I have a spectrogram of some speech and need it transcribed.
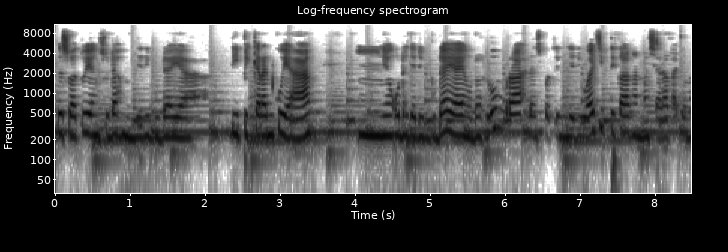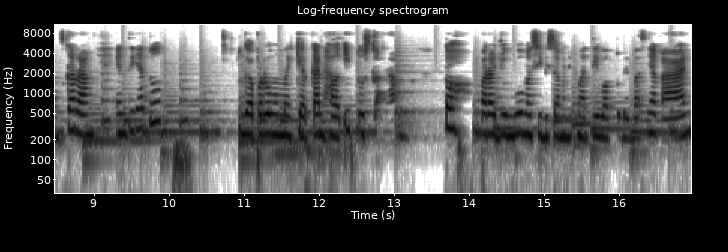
sesuatu yang sudah menjadi budaya di pikiranku ya. Hmm, yang udah jadi budaya, yang udah lumrah dan seperti menjadi wajib di kalangan masyarakat zaman sekarang. Intinya tuh nggak perlu memikirkan hal itu sekarang. Toh, para jomblo masih bisa menikmati waktu bebasnya kan?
